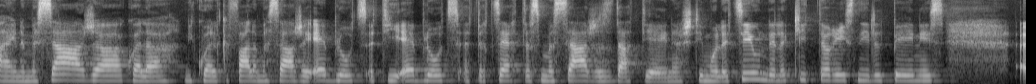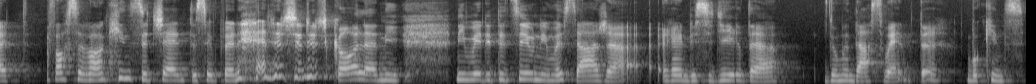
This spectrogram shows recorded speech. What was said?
a una massaggia, quella ni quel che fa la massaggia e blots a ti e blots a tercertas massaggias dati a una stimolazione della clitoris ni del penis. Et forse van 1500 se per in una scuola ni ni meditazione ni massaggia rendi si dir da domandar suenter bo 15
